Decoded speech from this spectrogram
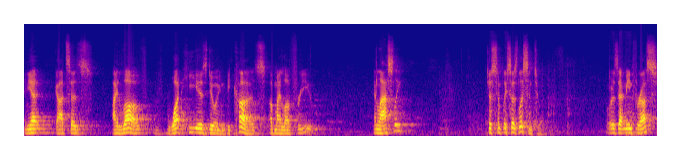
And yet, God says, I love what he is doing because of my love for you. And lastly, just simply says, listen to him. What does that mean for us?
